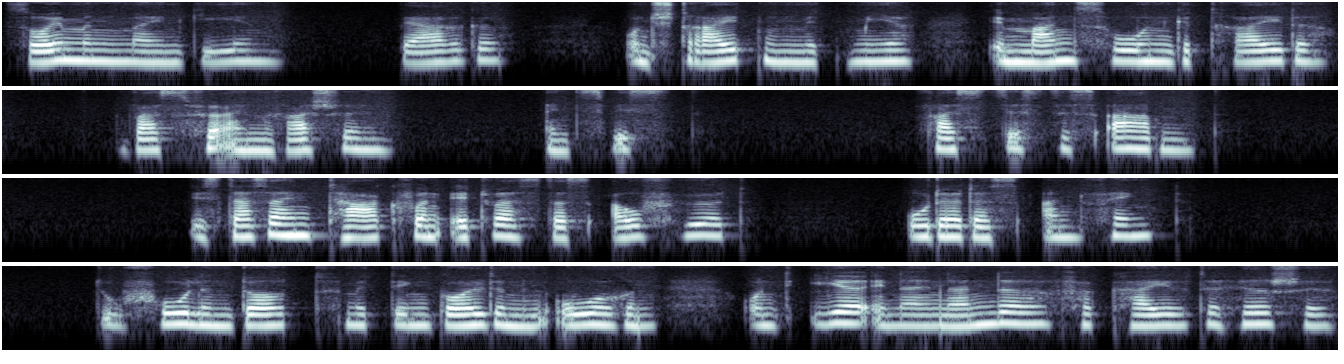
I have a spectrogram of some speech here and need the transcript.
säumen mein Gehen, Berge und streiten mit mir im mannshohen Getreide, was für ein Rascheln, ein Zwist. Fast ist es Abend. Ist das ein Tag von etwas, das aufhört oder das anfängt? Du Fohlen dort mit den goldenen Ohren und ihr ineinander verkeilte Hirsche,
